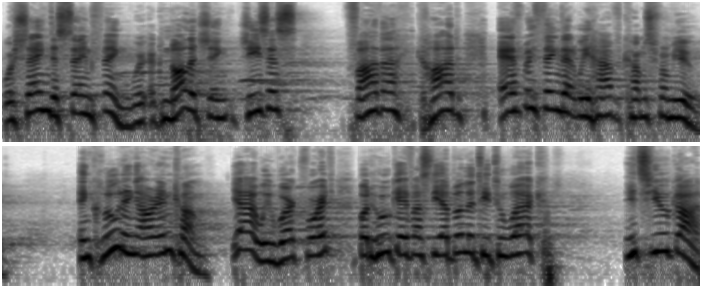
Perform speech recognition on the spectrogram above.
we're saying the same thing. We're acknowledging Jesus Father, God, everything that we have comes from you, including our income. Yeah, we worked for it, but who gave us the ability to work? It's you, God.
